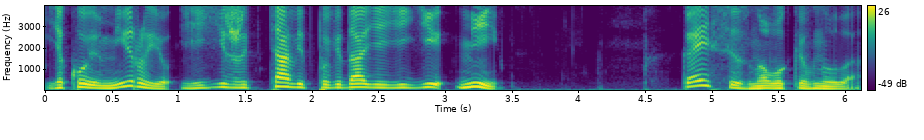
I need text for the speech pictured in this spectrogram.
якою мірою її життя відповідає її мі. Кейсі знову кивнула.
